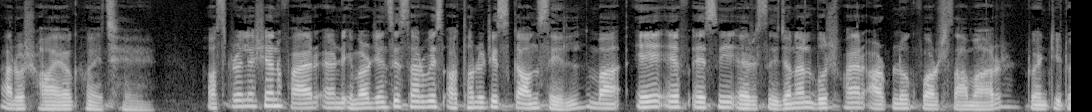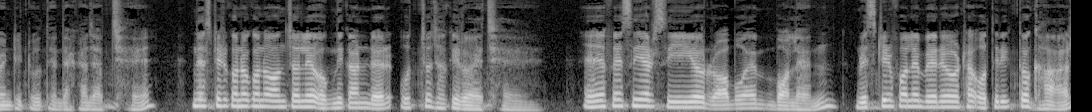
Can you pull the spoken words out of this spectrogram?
আরও সহায়ক হয়েছে। Australasian fire and emergency service authorities council বা এএফএসি এর seasonal bushfire outlook for summer twenty twenty টুতে দেখা যাচ্ছে। দেশটির কোনো কোনো অঞ্চলে অগ্নিকাণ্ডের উচ্চ ঝুঁকি রয়েছে। এএফএসি এর সিইও রব ওয়েব বলেন, বৃষ্টির ফলে বেড়ে ওঠা অতিরিক্ত ঘাস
